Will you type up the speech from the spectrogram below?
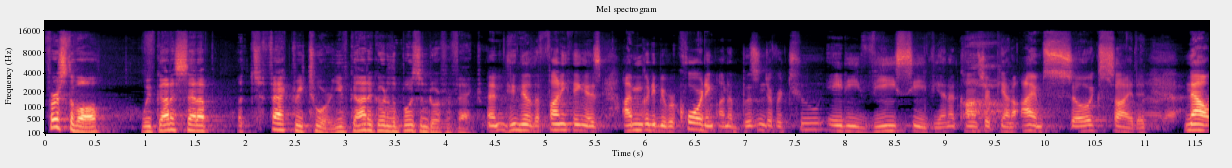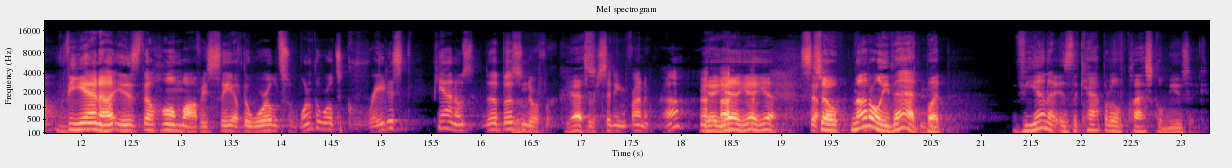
first of all, we've got to set up a factory tour. You've got to go to the Bösendorfer factory. And you know, the funny thing is, I'm going to be recording on a Bösendorfer 280 VC Vienna concert oh. piano. I am so excited. Oh, yeah. Now, Vienna is the home, obviously, of the world's one of the world's greatest pianos, the Bösendorfer. Yes, we're sitting in front of. Huh? yeah, yeah, yeah, yeah. so, so not only that, but Vienna is the capital of classical music.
